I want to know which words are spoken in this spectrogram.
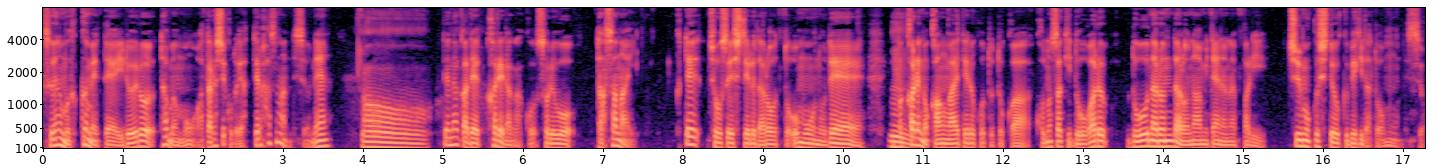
そういうのも含めて、いろいろ多分もう新しいことをやってるはずなんですよね。ああ。で、中で彼らがこうそれを出さないくて調整してるだろうと思うので、うんまあ彼の考えてることとか、この先どうある、どうなるんだろうな、みたいなのはやっぱり注目しておくべきだと思うんですよ。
